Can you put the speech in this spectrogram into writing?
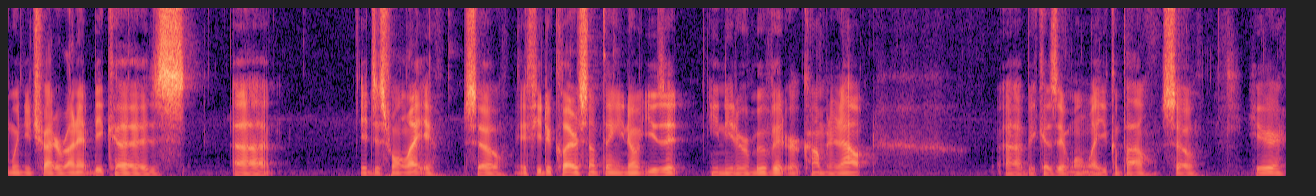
when you try to run it because uh, it just won't let you. So if you declare something, you don't use it, you need to remove it or comment it out uh, because it won't let you compile. So here,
